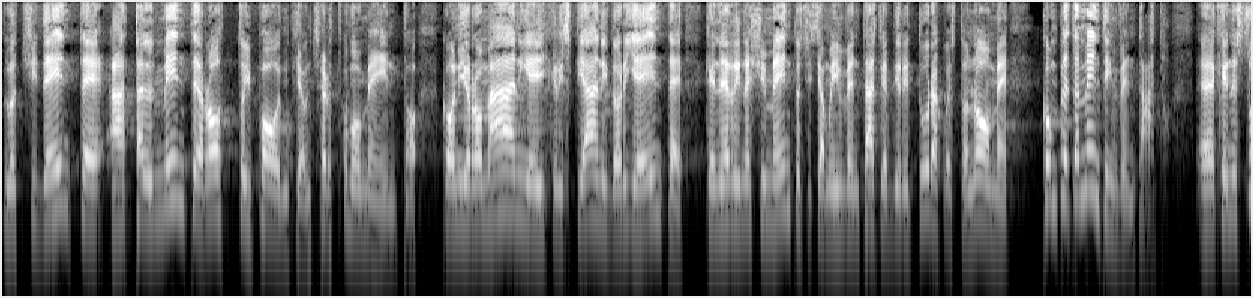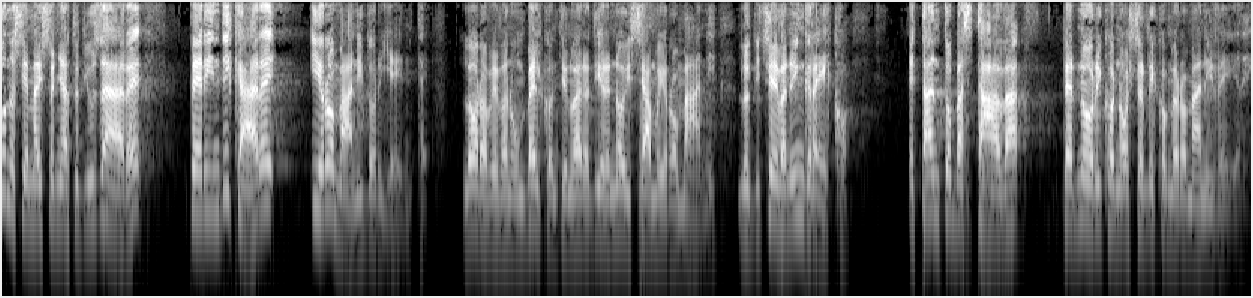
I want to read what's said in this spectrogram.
l'Occidente ha talmente rotto i ponti a un certo momento con i romani e i cristiani d'Oriente che nel Rinascimento ci siamo inventati addirittura questo nome completamente inventato, eh, che nessuno si è mai sognato di usare per indicare i romani d'Oriente. Loro avevano un bel continuare a dire noi siamo i romani, lo dicevano in greco e tanto bastava per non riconoscerli come romani veri.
